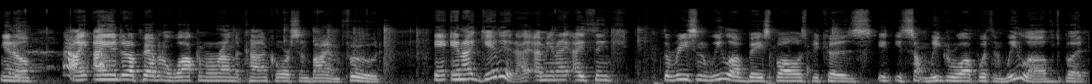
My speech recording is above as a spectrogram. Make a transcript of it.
You know, I, I ended up having to walk him around the concourse and buy him food, and, and I get it. I, I mean, I, I think the reason we love baseball is because it, it's something we grew up with and we loved, but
